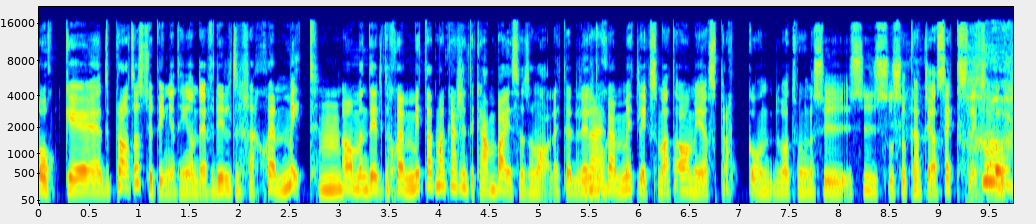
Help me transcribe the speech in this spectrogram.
Och eh, det pratas typ ingenting om det för det är lite så här skämmigt. Ja men det är lite skämmigt att man kanske inte kan bajsa som vanligt. Eller det är Mm. Nej. lite skämmigt liksom att ah, men jag sprack och var tvungen att sy, sys och så kan inte jag ha sex liksom.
